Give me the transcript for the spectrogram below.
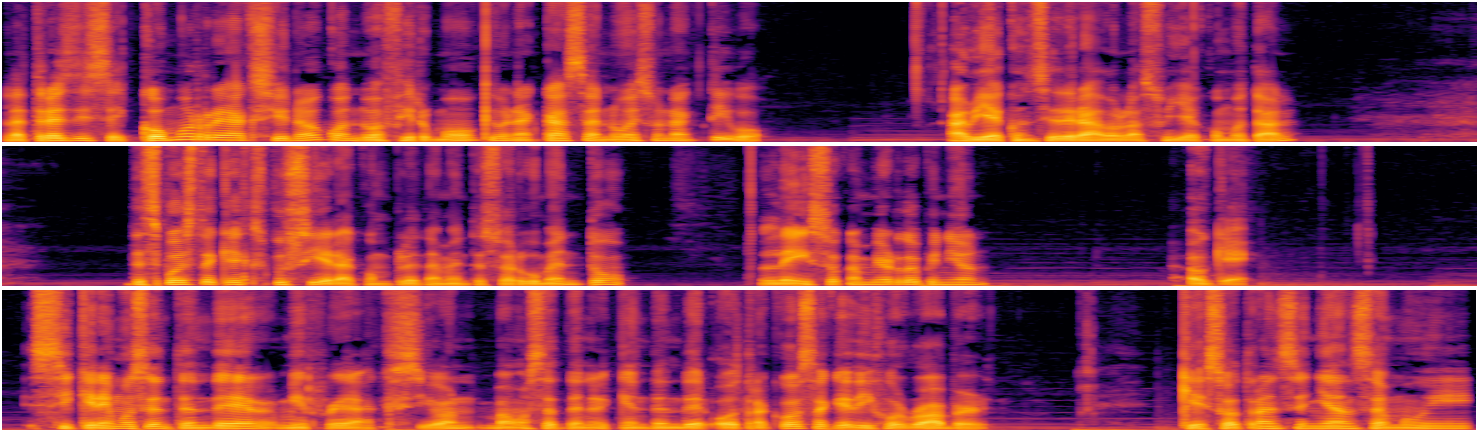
La 3 dice, ¿cómo reaccionó cuando afirmó que una casa no es un activo? ¿Había considerado la suya como tal? Después de que expusiera completamente su argumento, ¿le hizo cambiar de opinión? Ok si queremos entender mi reacción, vamos a tener que entender otra cosa que dijo Robert, que es otra enseñanza muy,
